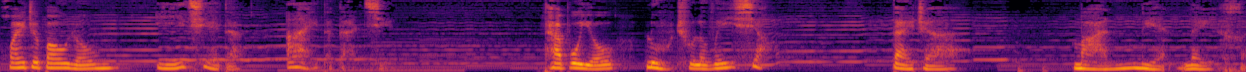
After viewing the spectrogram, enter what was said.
怀着包容一切的爱的感情，他不由露出了微笑，带着满脸泪痕。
